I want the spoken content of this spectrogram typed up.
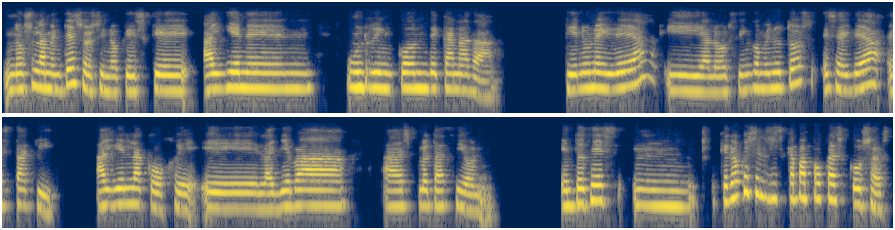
no solamente eso, sino que es que alguien en un rincón de Canadá tiene una idea y a los cinco minutos esa idea está aquí. Alguien la coge, eh, la lleva a explotación, entonces, mm, creo que se les escapa pocas cosas.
